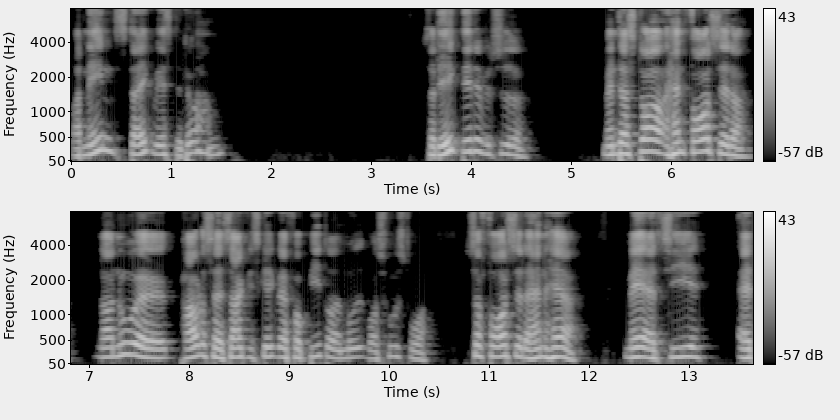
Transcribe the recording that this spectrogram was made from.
Og den eneste, der ikke vidste, det var ham. Så det er ikke det, det betyder. Men der står, han fortsætter, når nu øh, Paulus har sagt, at vi skal ikke være forbidret mod vores hustruer, så fortsætter han her med at sige, at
